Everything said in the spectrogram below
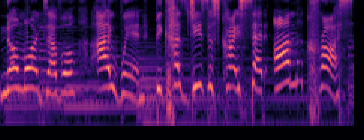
No more, devil, I win. Because Jesus Christ said on the cross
